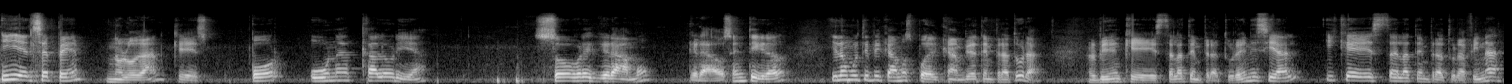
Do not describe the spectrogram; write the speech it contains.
y el Cp nos lo dan que es por una caloría sobre gramo grado centígrado y lo multiplicamos por el cambio de temperatura. No olviden que esta es la temperatura inicial y que esta es la temperatura final.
